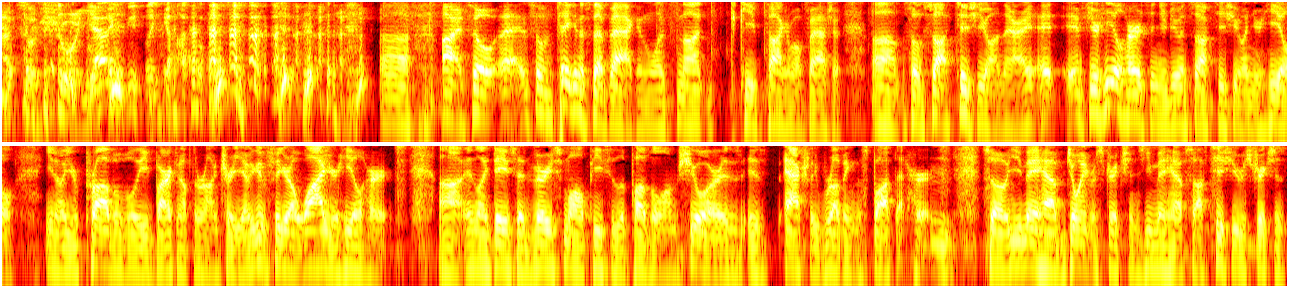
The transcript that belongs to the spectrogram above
Am so sure. Yes, like goggles. uh, all right, so uh, so taking a step back, and let's not keep talking about fascia. Um, so soft tissue on there. If your heel hurts and you're doing soft tissue on your heel, you know you're probably barking up the wrong tree. You got to figure out why your heel hurts. Uh, and like Dave said, very small piece of the puzzle, I'm sure, is is actually rubbing the spot that hurts. Mm. So you may have joint restrictions, you may have soft tissue restrictions,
